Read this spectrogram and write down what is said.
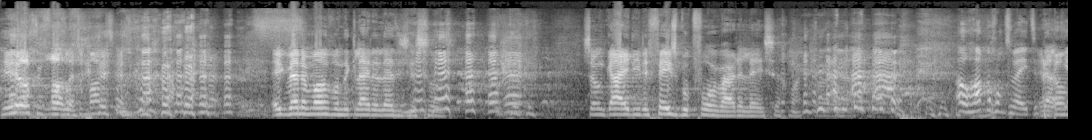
Heel toevallig. Ik ben een man van de kleine lettertjes soms. Zo'n guy die de Facebook-voorwaarden leest, zeg maar. Oh, handig om te weten. En dan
